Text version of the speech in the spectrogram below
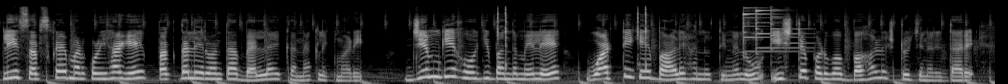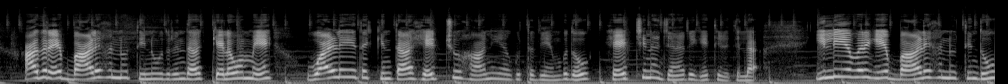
ಪ್ಲೀಸ್ ಸಬ್ಸ್ಕ್ರೈಬ್ ಮಾಡ್ಕೊಳ್ಳಿ. ಹಾಗೆ ಪಕ್ಕದಲ್ಲಿರುವಂಥ ಬೆಲ್ ಐಕನ್ನ ಕ್ಲಿಕ್ ಮಾಡಿ. ಜಿಮ್ಗೆ ಹೋಗಿ ಬಂದ ಮೇಲೆ ಒಟ್ಟಿಗೆ ಬಾಳೆಹಣ್ಣು ತಿನ್ನಲು ಇಷ್ಟಪಡುವ ಬಹಳಷ್ಟು ಜನರಿದ್ದಾರೆ. ಆದರೆ ಬಾಳೆಹಣ್ಣು ತಿನ್ನುವುದರಿಂದ ಕೆಲವೊಮ್ಮೆ ಒಳ್ಳೆಯದಕ್ಕಿಂತ ಹೆಚ್ಚು ಹಾನಿಯಾಗುತ್ತದೆ ಎಂಬುದು ಹೆಚ್ಚಿನ ಜನರಿಗೆ ತಿಳಿದಿಲ್ಲ. ಇಲ್ಲಿಯವರೆಗೆ ಬಾಳೆಹಣ್ಣು ತಿಂದು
